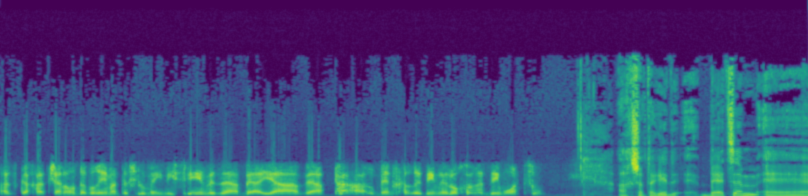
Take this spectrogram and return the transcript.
אז ככה כשאנחנו מדברים על תשלומי מיסים וזה הבעיה והפער בין חרדים ללא חרדים הוא עצום. עכשיו תגיד, בעצם אה,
